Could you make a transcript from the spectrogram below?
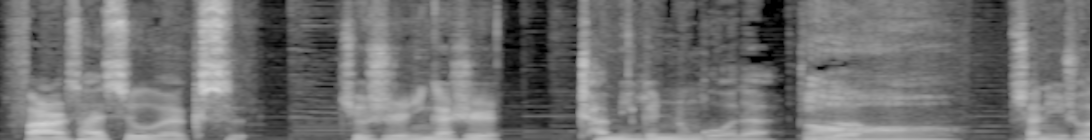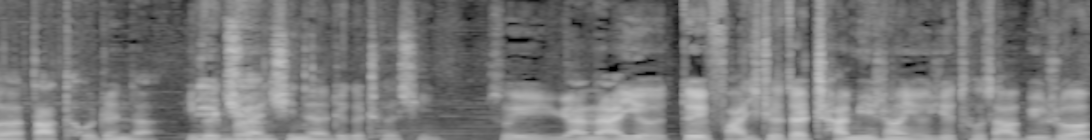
凡尔赛 C5X 就是应该是产品更中国的一个，哦，像你说的打头阵的一个全新的这个车型。所以原来有对法系车在产品上有一些吐槽，比如说，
